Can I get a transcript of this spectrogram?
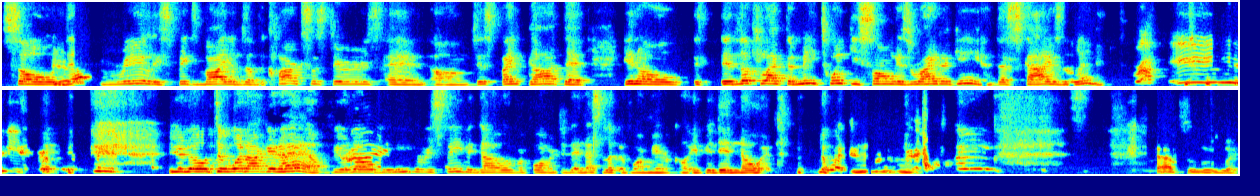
So Yeah. that really speaks volumes of the Clark sisters, and um, just thank God that you know it, it looks like to me Twinkie's song is right again. The sky is the limit. Right. You know, to what I can have. You know, believe and receive it. God will perform it today. That's looking for a miracle. If you didn't know it, Mhm. Absolutely.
